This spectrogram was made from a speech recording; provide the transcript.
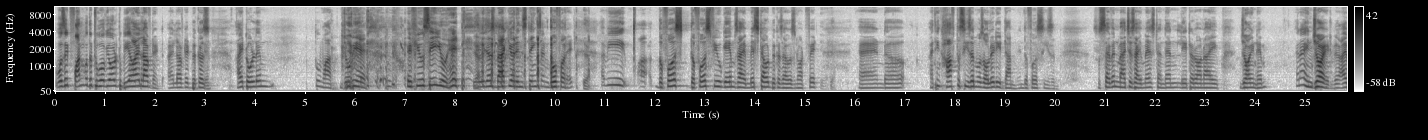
was it fun for the two of you all to be No, I loved it. I loved it because I told him, तू मार जो भी है। If you see you hit you just back your instincts and go for it अभी the first the first few games I missed out because I was not fit and I think half the season was already done in the first season so seven matches I missed and then later on I joined him and I enjoyed I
